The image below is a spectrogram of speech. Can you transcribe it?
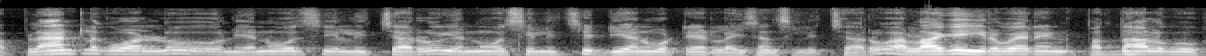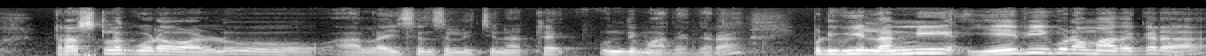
ప్లాంట్లకు వాళ్ళు ఎన్ఓసీలు ఇచ్చారు ఎన్ఓసీలు ఇచ్చి డిఎన్ఓ టేడ్ లైసెన్సులు ఇచ్చారు. అలాగే ఇరవై రెండు పద్నాలుగు ట్రస్ట్లకు కూడా వాళ్ళు ఆ లైసెన్సులు ఇచ్చినట్లే ఉంది మా దగ్గర. ఇప్పుడు వీళ్ళన్నీ ఏవి కూడా మా దగ్గర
